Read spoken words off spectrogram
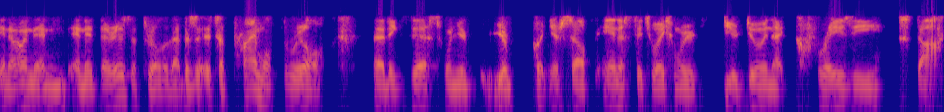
you know, and and and it, there is a thrill to that. There's it's a primal thrill that exists when you're you're putting yourself in a situation where you're, you're doing that crazy stalk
